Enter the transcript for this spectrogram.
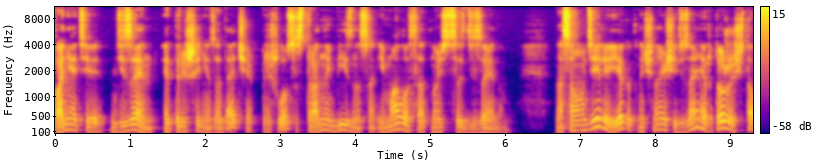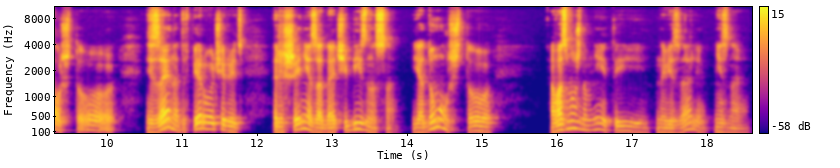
Понятие «дизайн – это решение задачи» пришло со стороны бизнеса и мало соотносится с дизайном. На самом деле, я как начинающий дизайнер тоже считал, что дизайн – это в первую очередь решение задачи бизнеса. Я думал, что... А возможно, мне это и навязали, не знаю.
